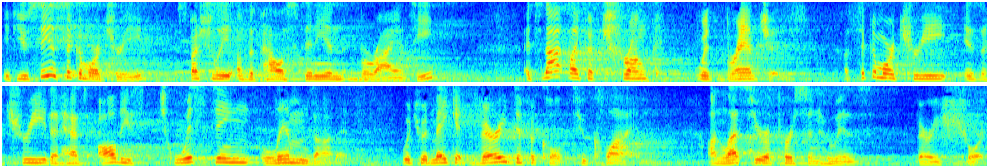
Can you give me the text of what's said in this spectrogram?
If you see a sycamore tree, especially of the Palestinian variety, it's not like a trunk with branches. A sycamore tree is a tree that has all these twisting limbs on it, which would make it very difficult to climb unless you're a person who is very short,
